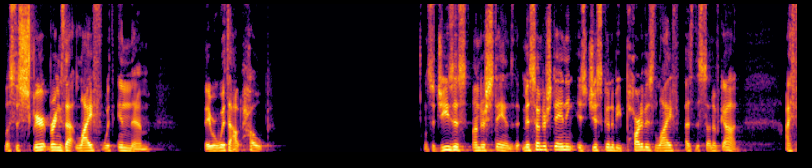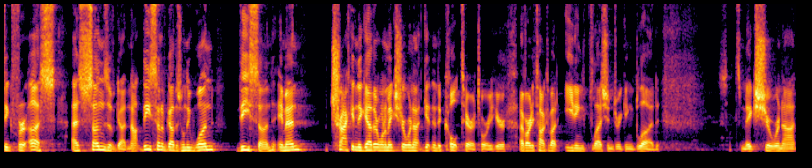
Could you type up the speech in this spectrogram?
Unless the Spirit brings that life within them, they were without hope. And so Jesus understands that misunderstanding is just going to be part of his life as the Son of God. I think for us as sons of God, not the Son of God, there's only one, the Son, amen? Tracking together. I want to make sure we're not getting into cult territory here. I've already talked about eating flesh and drinking blood. So let's make sure we're not.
